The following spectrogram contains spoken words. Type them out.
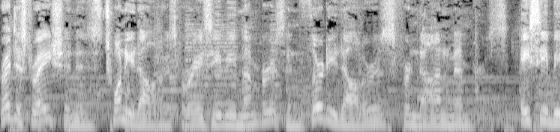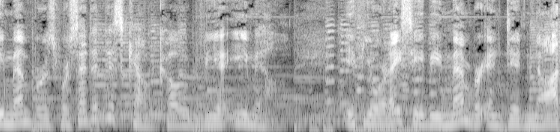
Registration is $20 for ACB members and $30 for non members. ACB members were sent a discount code via email. If you're an ACB member and did not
